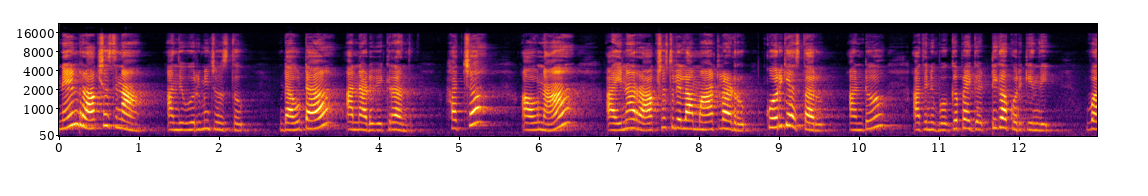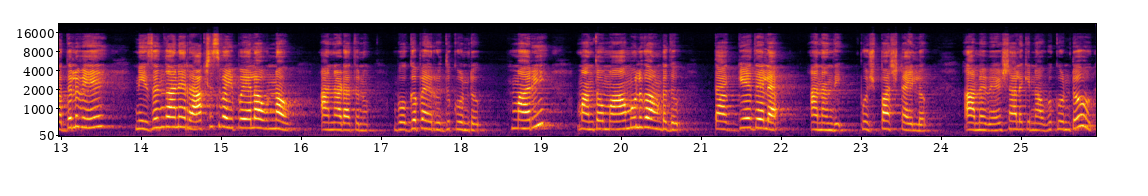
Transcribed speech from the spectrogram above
నేను రాక్షసినా? అంది ఉరిమి చూస్తూ. డౌటా? అన్నాడు విక్రాంత్. హచ్చా? అవునా? అయినా రాక్షసులు ఇలా మాట్లాడరు కొరికేస్తారు అంటూ అతని బొగ్గపై గట్టిగా కొరికింది. వదలువే నిజంగానే రాక్షసు అయిపోయేలా ఉన్నావు అన్నాడు అతను బొగ్గపై రుద్దుకుంటూ. మరి? మనతో మామూలుగా ఉండదు తగ్గేదేలే అనంది పుష్ప స్టైల్లో. ఆమె వేషాలకి నవ్వుకుంటూ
